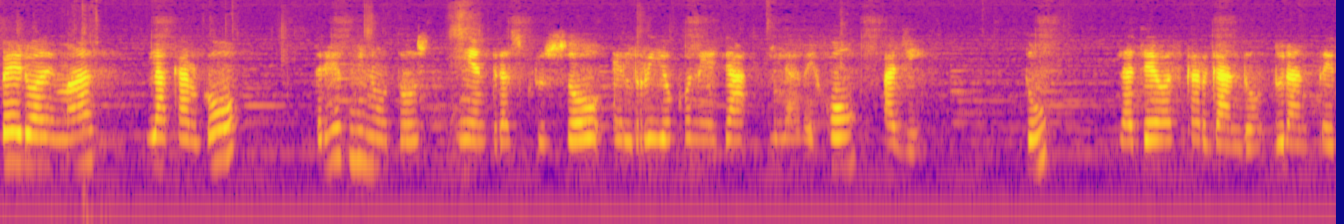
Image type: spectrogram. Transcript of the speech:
pero además la cargó tres minutos mientras cruzó el río con ella y la dejó allí. Tú la llevas cargando durante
